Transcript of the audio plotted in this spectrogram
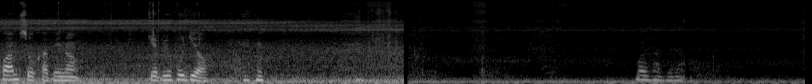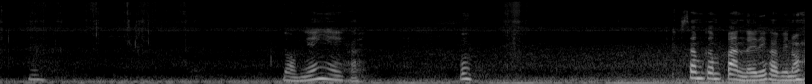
ความสุขค่ะพี่น้อง เก็บอยู่ผู้เดียวเบิ่งค่ะพี่น้องดอกแง่ๆค่ะเบิ่งซ้ำกำปั่นเลยด้อค่ะพี่น้อง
